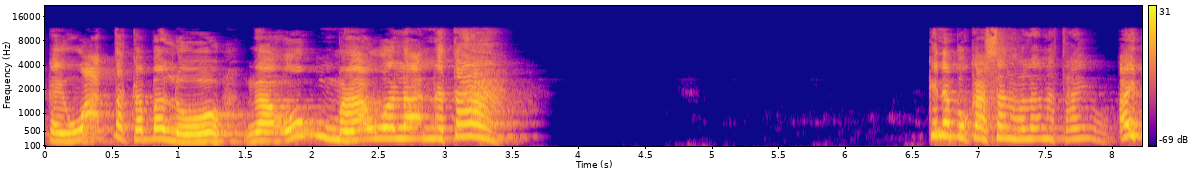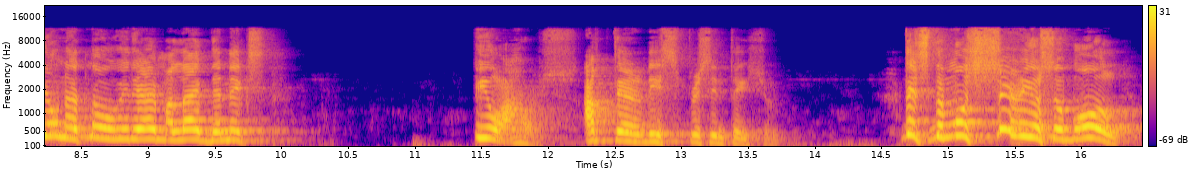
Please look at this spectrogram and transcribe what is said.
kay wata kabalo nga ugma wala na ta. Kinabukasan wala na tayo. I do not know whether I'm alive the next few hours after this presentation. That's the most serious of all.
